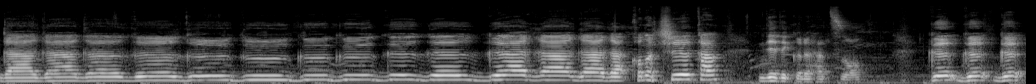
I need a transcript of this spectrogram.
ガガガグググググググガガガガこの中間に出てくる発音。グググ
